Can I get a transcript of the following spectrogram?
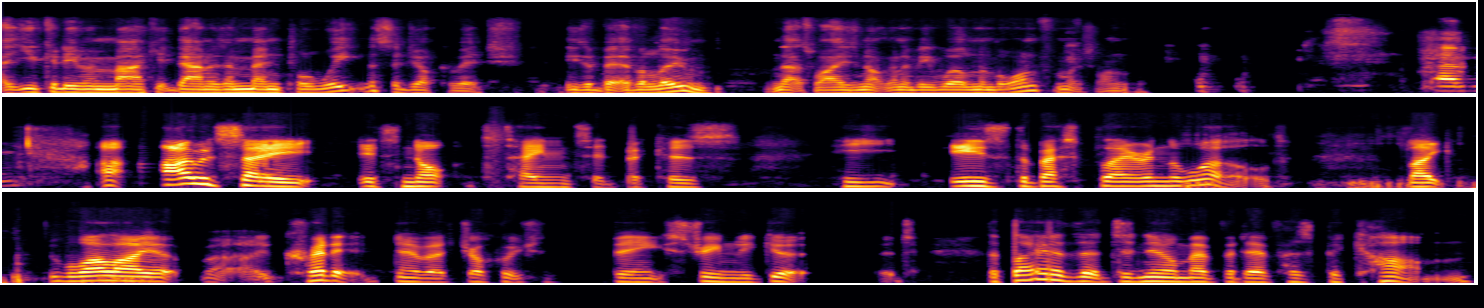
you could even mark it down as a mental weakness of Djokovic. He's a bit of a loon, and that's why he's not going to be world number one for much longer. um, I, I would say it's not tainted because he is the best player in the world. Like, while I uh, credit Novak Djokovic being extremely good, the player that Daniil Medvedev has become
